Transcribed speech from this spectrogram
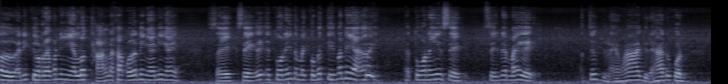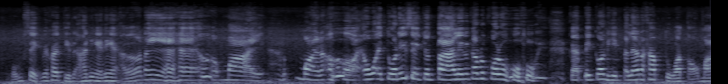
เอออันนี้คืออะไรวะนี่ยรถถังนะครับเออนี่ไงนี่ไงเสกเสกเอ้ยไอตัวนี้ทำไมกดไม่ติดวะเนี่ยเอ้ยไอตัวนี้เสกเสกได้ไหมเอ้ยจึ๊บอยู่ไหนวะอยู่ไหนฮะทุกคน ผมเสกไม่ค่อยติดอะนี่ไงนี่ไงเออนี่แฮ่เออไม่ไม่นะเออเอาไอตัวนี้เสกจนตายเลยนะครับทุกคนโอ้โหกลายเป็นก้อนหินไปแล้วนะครับ ตัวต่อมา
